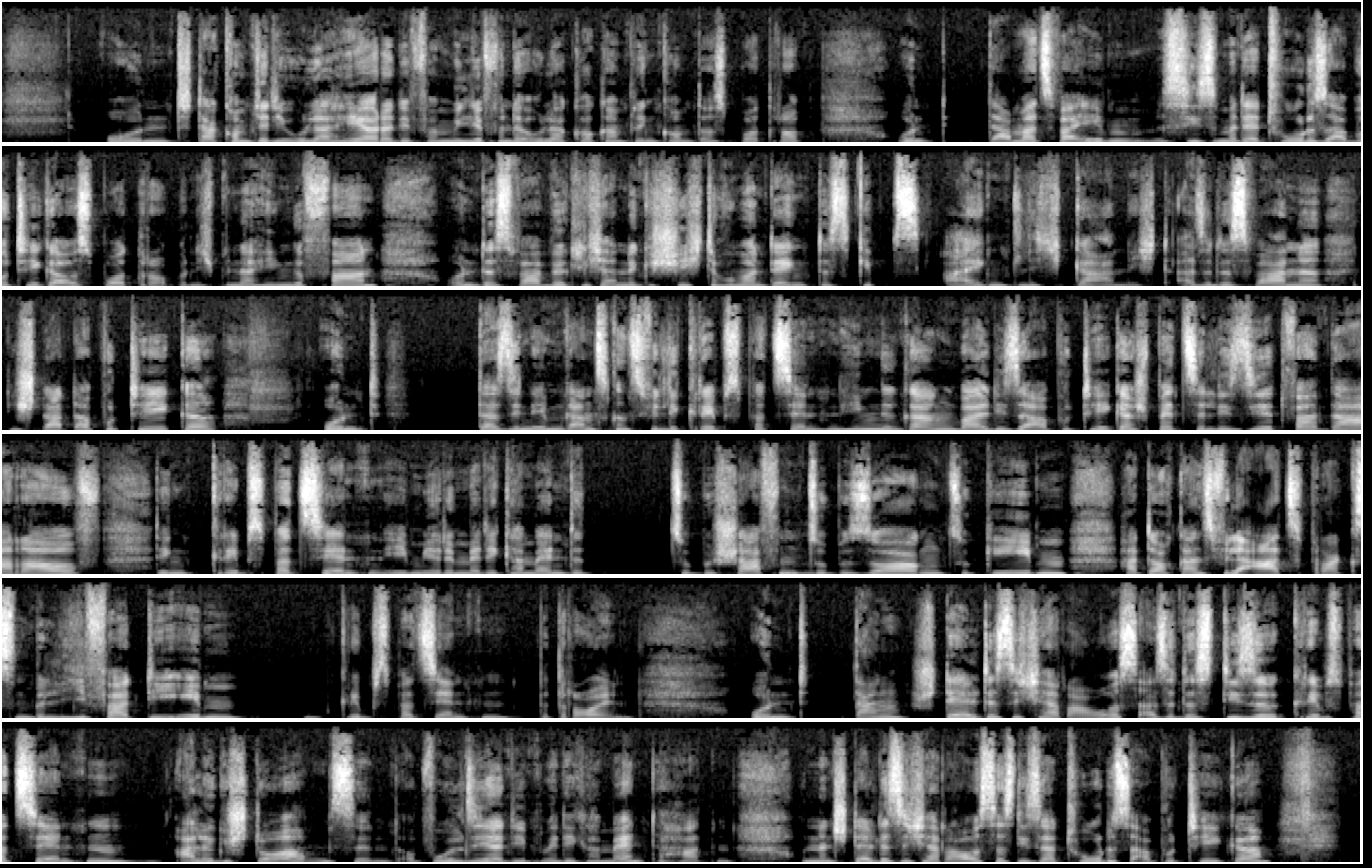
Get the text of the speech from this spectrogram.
Und da kommt ja die Ulla her oder die Familie von der Ulla Kockampring kommt aus Bottrop. Und damals war eben, es hieß immer der Todesapotheker aus Bottrop. Und ich bin da hingefahren und das war wirklich eine Geschichte, wo man denkt, das gibt's eigentlich gar nicht. Also das war eine, die Stadtapotheke und da sind eben ganz, ganz viele Krebspatienten hingegangen, weil dieser Apotheker spezialisiert war darauf, den Krebspatienten eben ihre Medikamente zu beschaffen, mhm. zu besorgen, zu geben, hat auch ganz viele Arztpraxen beliefert, die eben Krebspatienten betreuen. Und dann stellte sich heraus, also dass diese Krebspatienten alle gestorben sind, obwohl sie ja die Medikamente hatten. Und dann stellte sich heraus, dass dieser Todesapotheker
